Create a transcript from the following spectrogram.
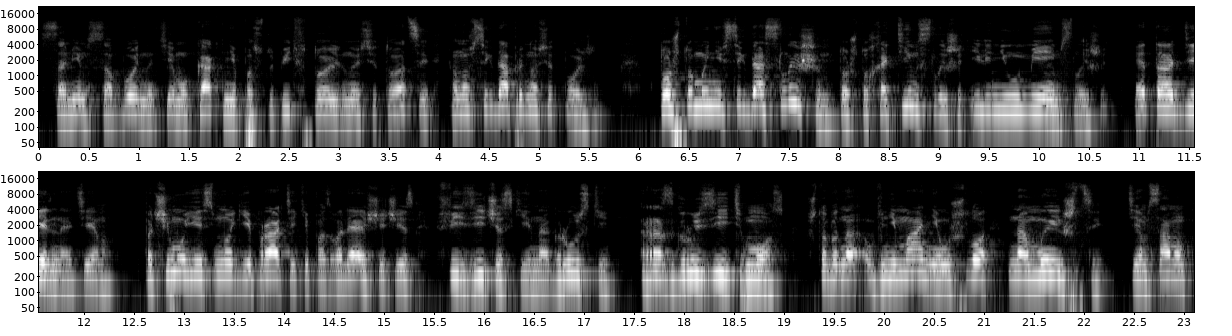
самим собой на тему, как мне поступить в той или иной ситуации, оно всегда приносит пользу. То, что мы не всегда слышим, то, что хотим слышать или не умеем слышать, это отдельная тема. Почему есть многие практики, позволяющие через физические нагрузки разгрузить мозг, чтобы на внимание ушло на мышцы, тем самым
